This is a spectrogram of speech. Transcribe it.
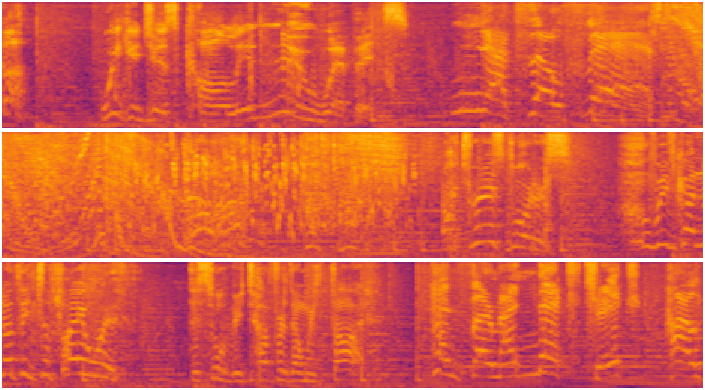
We can just call in new weapons. Not so fast. Our transporters! We've got nothing to fight with. This will be tougher than we thought. And for my next trick, I'll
